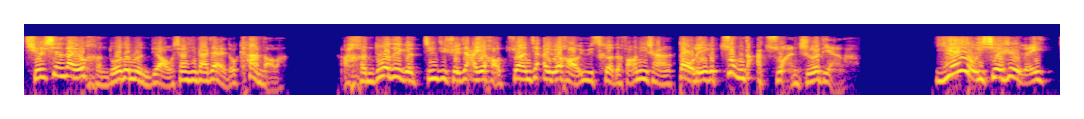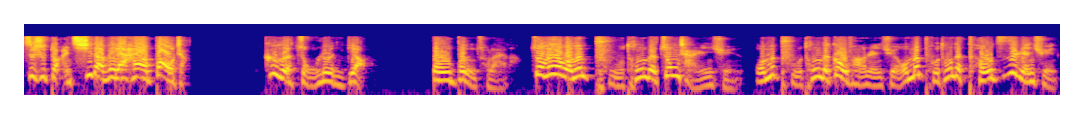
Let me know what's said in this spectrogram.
其实现在有很多的论调，我相信大家也都看到了啊，很多这个经济学家也好，专家也好，预测的房地产到了一个重大转折点了。也有一些认为这是短期的，未来还要暴涨，各种论调都蹦出来了。作为我们普通的中产人群，我们普通的购房人群，我们普通的投资人群，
